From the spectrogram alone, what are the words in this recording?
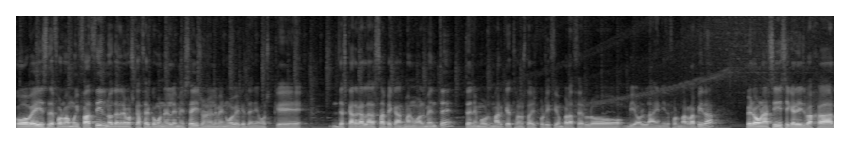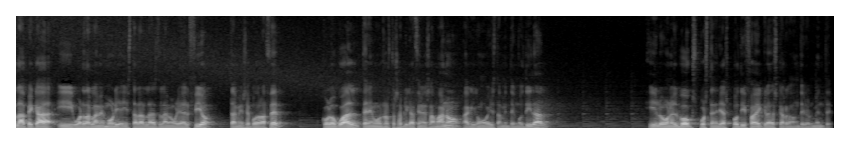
Como veis de forma muy fácil, no tendremos que hacer como en el M6 o en el M9 que teníamos que descargar las APKs manualmente, tenemos Markets a nuestra disposición para hacerlo vía online y de forma rápida, pero aún así si queréis bajar la APK y guardar la memoria e instalarla desde la memoria del FIO, también se podrá hacer. Con lo cual tenemos nuestras aplicaciones a mano, aquí como veis también tengo Tidal. Y luego en el box pues tendría Spotify que la he descargado anteriormente.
